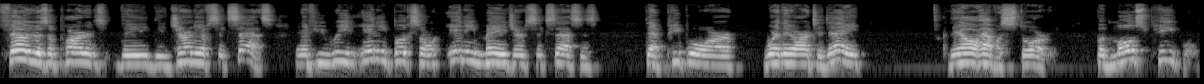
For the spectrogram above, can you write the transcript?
Failure is a part of the, the journey of success. And if you read any books on any major successes that people are where they are today, they all have a story. But most people,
